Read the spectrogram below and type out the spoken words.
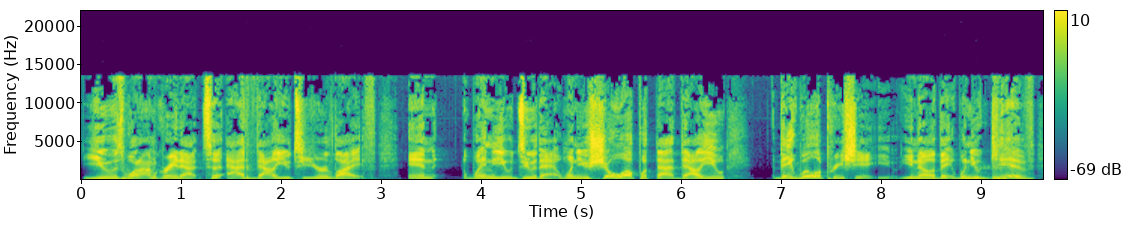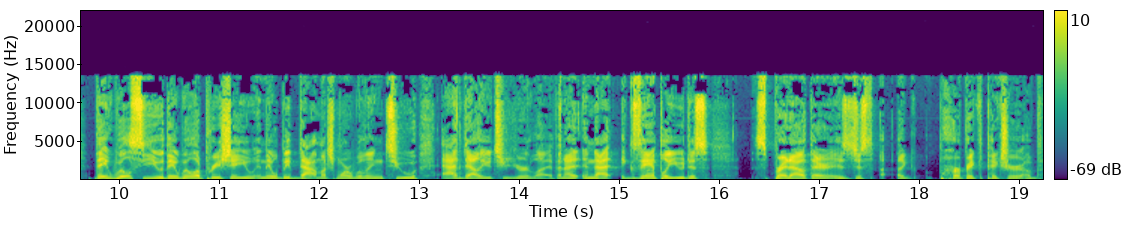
use what I'm great at to add value to your life. And when you do that, when you show up with that value, they will appreciate you. You know, they when you mm-hmm. give, they will see you, they will appreciate you, and they will be that much more willing to add value to your life. And I, in that example you just spread out there is just like perfect picture of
